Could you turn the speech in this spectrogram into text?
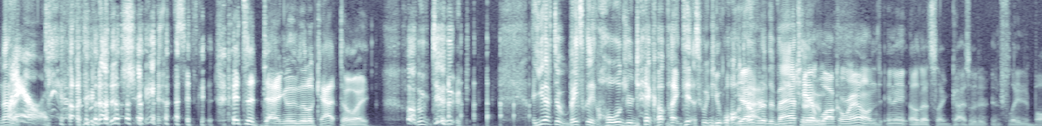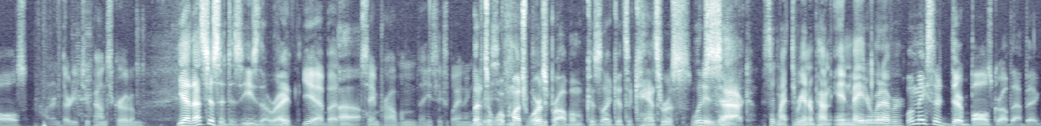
Not a, Dude, not a chance. It's a dangling little cat toy. Oh, dude. You have to basically hold your dick up like this when you walk over to the bathroom. You can't walk around in it. Oh, that's like guys with inflated balls. 132 pound scrotum. Yeah, that's just a disease, though, right? Yeah, but oh. same problem that he's explaining. But it's a w- much worse problem because, like, it's a cancerous What is sack. that? It's like my 300 pound inmate or whatever. What makes their, their balls grow up that big?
